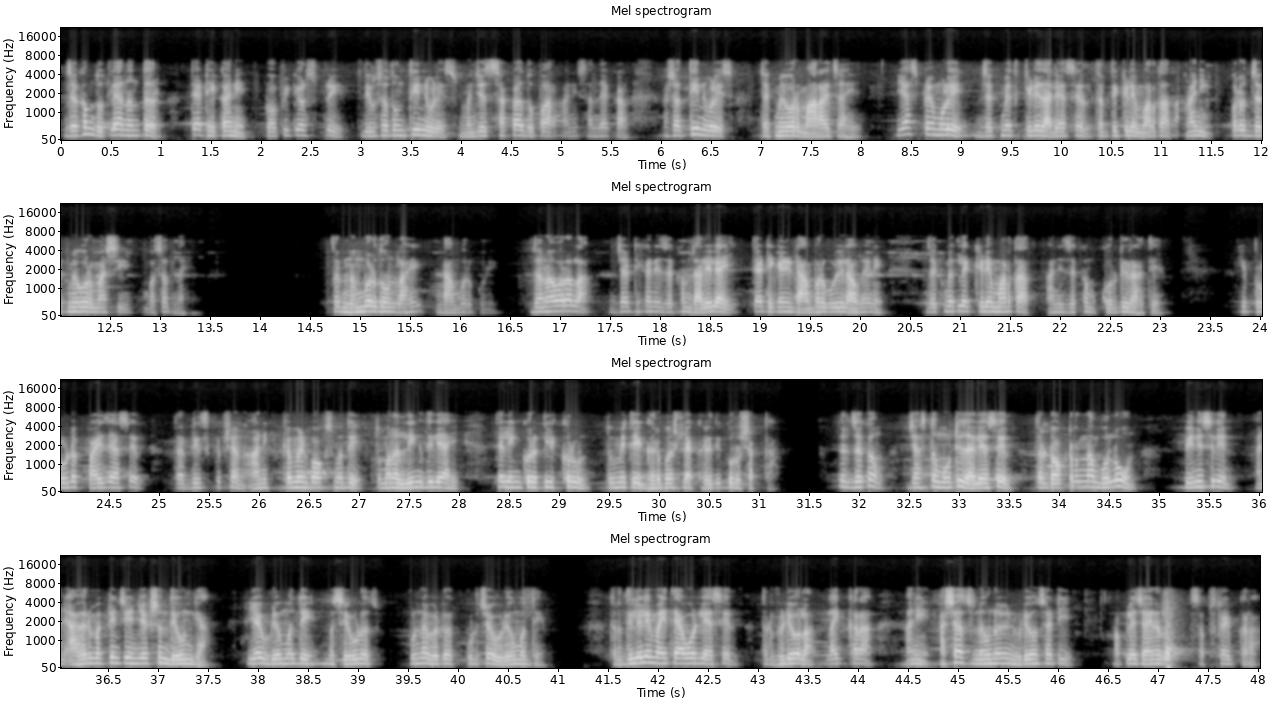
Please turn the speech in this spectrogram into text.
जखम धुतल्यानंतर त्या ठिकाणी टॉपिक्युअर स्प्रे दिवसातून तीन वेळेस म्हणजे सकाळ दुपार आणि संध्याकाळ अशा तीन वेळेस जखमेवर मारायचं आहे. या स्प्रेमुळे जखमेत किडे झाले असेल तर ते किडे मरतात आणि परत जखमेवर माशी बसत नाही. तर नंबर दोनला आहे डांबर गोळी. जनावराला ज्या ठिकाणी जखम झालेली आहे त्या ठिकाणी डांबर गोळी लावल्याने जखमेतले किडे मारतात आणि जखम कोरडी राहते. हे प्रोडक्ट पाहिजे असेल तर डिस्क्रिप्शन आणि कमेंट बॉक्समध्ये तुम्हाला लिंक दिली आहे. त्या लिंकवर क्लिक करून तुम्ही ते घरबसल्या खरेदी करू शकता. जर जखम जास्त मोठी झाली असेल तर डॉक्टरांना बोलवून पेनिसिलिन आणि आव्हरमॅक्टिनचे इंजेक्शन देऊन घ्या. या व्हिडिओमध्ये बस एवढंच. पुन्हा भेटूयात पुढच्या व्हिडिओमध्ये तर दिलेली माहिती आवडली असेल तर व्हिडिओला लाईक करा आणि अशाच नवनवीन व्हिडिओसाठी आपल्या चॅनलला सबस्क्राईब करा.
